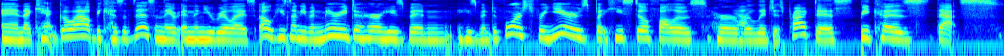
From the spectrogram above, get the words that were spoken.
and i can't go out because of this. And they and then you realize oh he's not even married to her. He's been he's been divorced for years but he still follows her religious practice because that's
